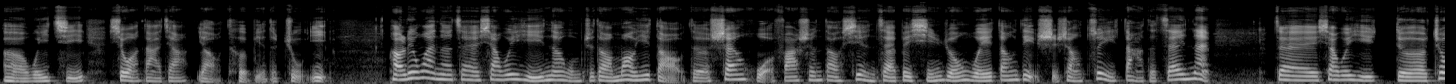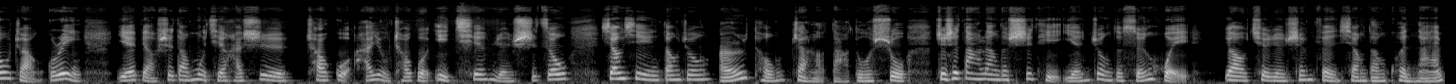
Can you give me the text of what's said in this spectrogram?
呃危机，希望大家要特别的注意。好，另外呢，在夏威夷呢，我们知道茂宜岛的山火发生到现在，被形容为当地史上最大的灾难。在夏威夷的州长 Green 也表示，到目前还是超过还有超过一千人失踪，相信当中儿童占了大多数，只是大量的尸体严重的损毁。要确认身份相当困难。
